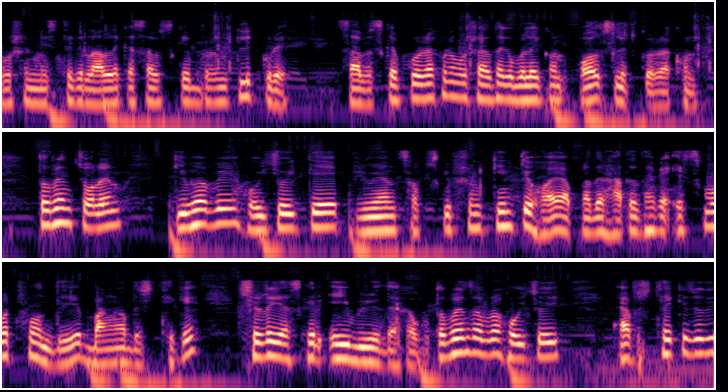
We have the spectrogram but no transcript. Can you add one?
অবশ্যই নিচ থেকে লাল লেখা সাবস্ক্রাইব বাটন ক্লিক করে সাবস্ক্রাইব করে রাখুন এবং সাথে থাকে বেলাইকন অল সিলেক্ট করে রাখুন। তো ফ্রেন্ড চলেন কীভাবে হইচইতে প্রিমিয়াম সাবস্ক্রিপশন কিনতে হয় আপনাদের হাতে থাকা স্মার্টফোন দিয়ে বাংলাদেশ থেকে, সেটাই আজকের এই ভিডিও দেখাবো। তো ফ্রেন্ডস আমরা হইচই অ্যাপস থেকে যদি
